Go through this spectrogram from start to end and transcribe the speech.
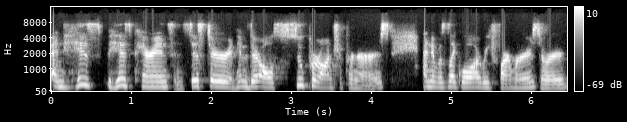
And his his parents and sister and him they're all super entrepreneurs. And it was like well are we farmers or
